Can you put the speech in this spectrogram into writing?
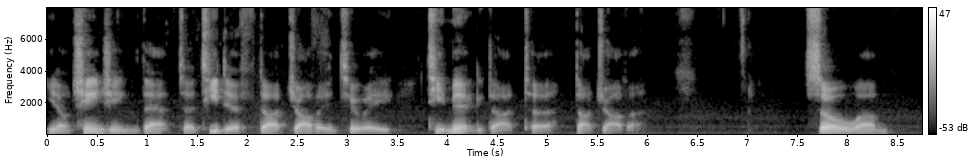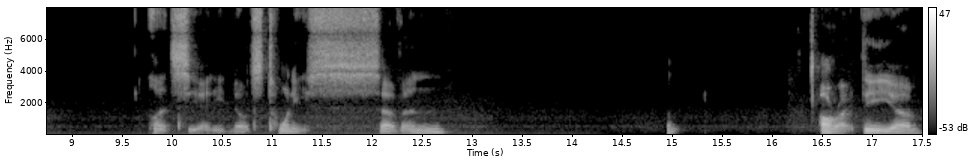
you know changing that tdiff.java into a tmig.java. Java. So um, let's see. I need notes 27. All right. The um,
